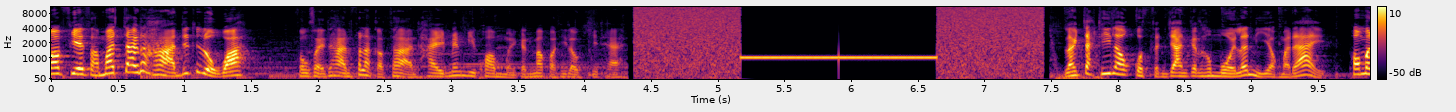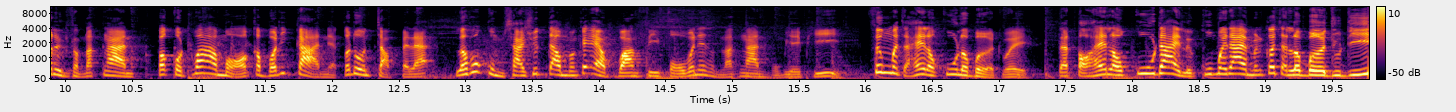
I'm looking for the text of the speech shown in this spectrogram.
มาเฟียสามารถจ้างทหารได้ด้วยเหรอวะ สงสัยทหารฝรั่งกับทหารไทยแม่งมีความเหมือนกันมากกว่าที่เราคิดแฮะ หลังจากที่เรากดสัญญาณการขโมยแล้วหนีออกมาได้พอมาถึงสำนักงานปรากฏว่าหมอกับบริการเนี่ยก็โดนจับไปแล้ว แล้วพวกกลุ่มชายชุดดำมันก็แอบวาง C4 ไว้ในสำนักงานของ VIP ซึ่งมันจะให้เรากู้ระเบิดเว้ยแต่ต่อให้เรากู้ได้หรือกู้ไม่ได้มันก็จะระเบิดอยู่ดี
